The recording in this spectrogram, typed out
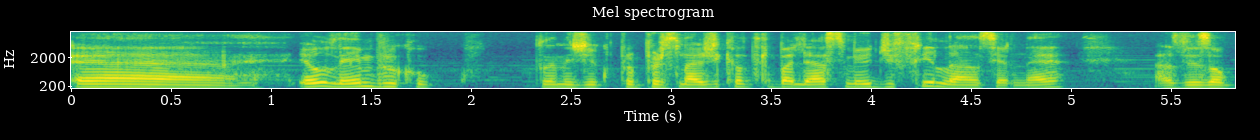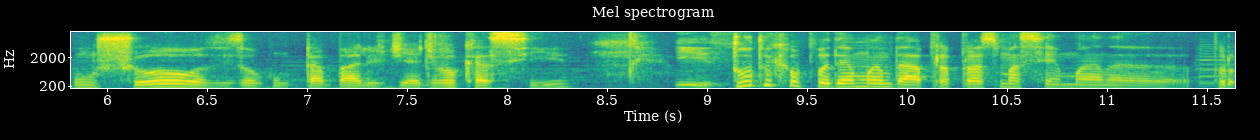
É, eu lembro que eu planejei pro personagem que eu trabalhasse meio de freelancer, né? Às vezes algum show, às vezes algum trabalho de advocacia. Isso. Tudo que eu puder mandar pra próxima semana pro,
